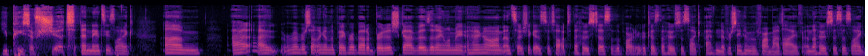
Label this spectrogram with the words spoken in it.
You piece of shit. And Nancy's like, um, I, I remember something in the paper about a British guy visiting. Let me hang on. And so she goes to talk to the hostess of the party because the host is like, I've never seen him before in my life. And the hostess is like,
